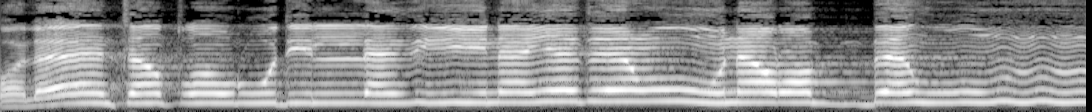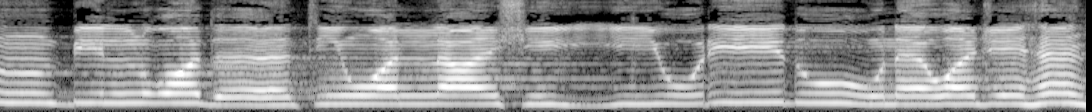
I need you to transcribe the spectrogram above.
ولا تطرد الذين يدعون ربهم بالغداة والعشي يريدون وجهه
